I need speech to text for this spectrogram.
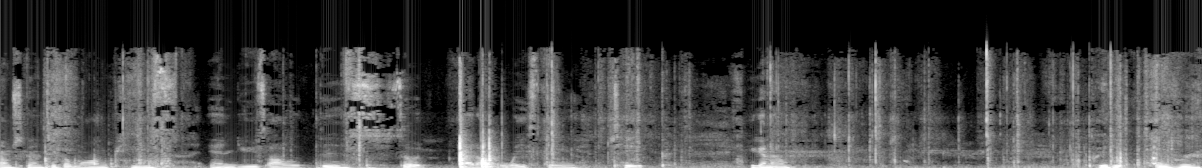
I'm just going to take a long piece and use all of this so I don't waste any tape. You're going to put it over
